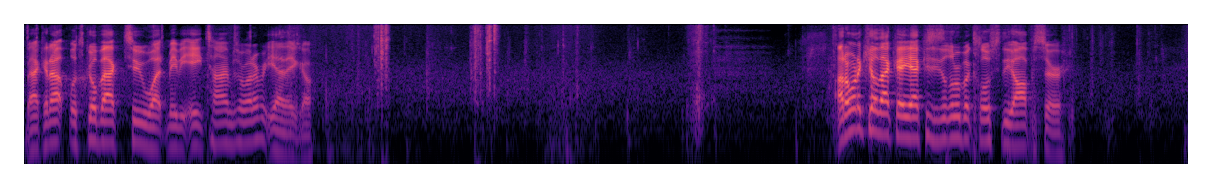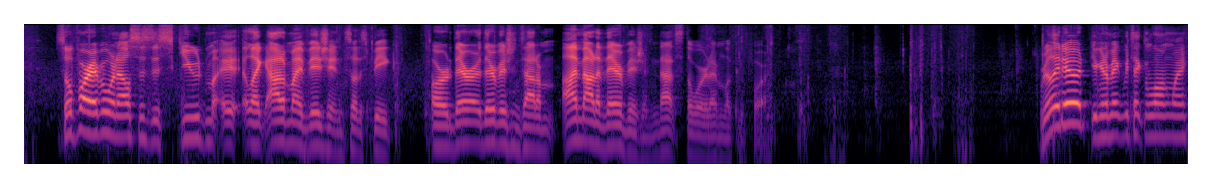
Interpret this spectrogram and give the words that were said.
Back it up. Let's go back to, what, maybe eight times or whatever? Yeah, there you go. I don't want to kill that guy yet because he's a little bit close to the officer. So far, everyone else is skewed, my, eh, like, out of my vision, so to speak. Or their their vision's out of... I'm out of their vision. That's the word I'm looking for. Really, dude? You're gonna make me take the long way?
